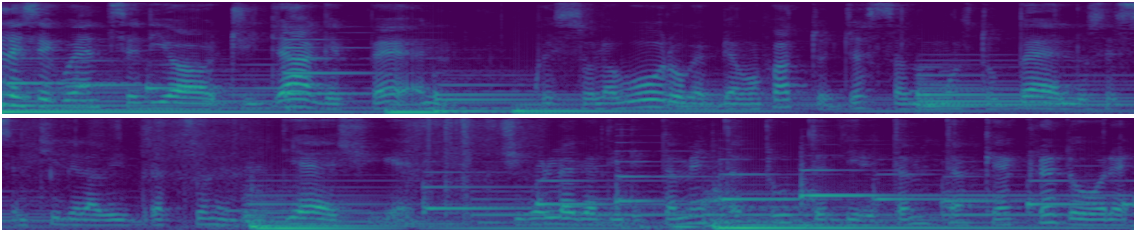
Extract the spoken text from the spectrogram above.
Le sequenze di oggi, già che per questo lavoro che abbiamo fatto è già stato molto bello, se sentite la vibrazione del 10 che ci collega direttamente a tutto e direttamente anche al creatore,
